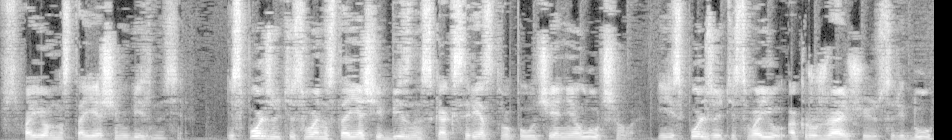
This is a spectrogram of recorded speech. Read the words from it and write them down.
в своем настоящем бизнесе. Используйте свой настоящий бизнес как средство получения лучшего и используйте свою окружающую среду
